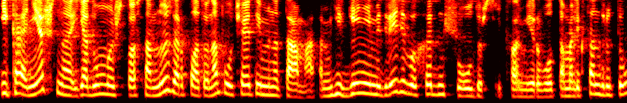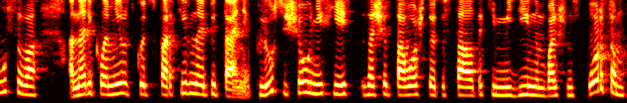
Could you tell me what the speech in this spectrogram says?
И, конечно, я думаю, что основную зарплату она получает именно там. А там Евгения Медведева Head and Shoulders рекламировал, там Александра Трусова, она рекламирует какое-то спортивное питание. Плюс еще у них есть за счет того, что это стало таким медийным большим спортом,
